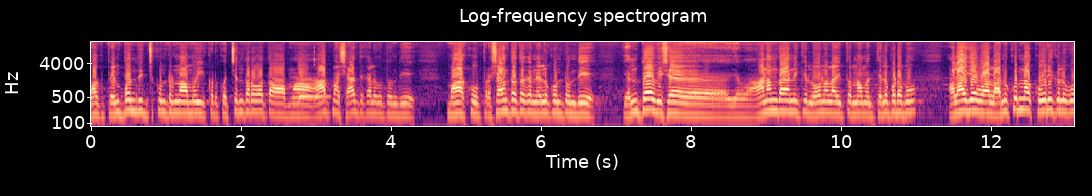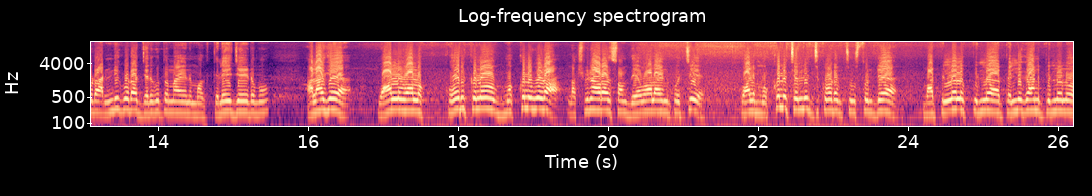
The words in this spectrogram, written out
మాకు పెంపొందించుకుంటున్నాము. ఇక్కడికి వచ్చిన తర్వాత మా ఆత్మ శాంతి కలుగుతుంది మాకు ప్రశాంతతగా నెలకొంటుంది. ఎంతో విష ఆనందానికి లోనలవుతున్నామని తెలపడము. అలాగే వాళ్ళు అనుకున్న కోరికలు కూడా అన్నీ కూడా జరుగుతున్నాయని మాకు తెలియజేయడము. అలాగే వాళ్ళు వాళ్ళ కోరికలు మొక్కులు కూడా లక్ష్మీనారాయణ స్వామి దేవాలయానికి వచ్చి వాళ్ళ మొక్కులు చెల్లించుకోవడం చూస్తుంటే మా పిల్లలు పిల్ల పెళ్ళి కాని పిల్లలు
